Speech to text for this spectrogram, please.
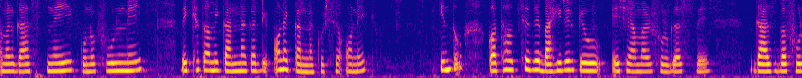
আমার গাছ নেই, কোনো ফুল নেই। দেখে তো আমি কান্নাকাটি, অনেক কান্না করছি, অনেক। কিন্তু কথা হচ্ছে যে বাহিরের কেউ এসে আমার ফুল গাছে, গাছ বা ফুল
